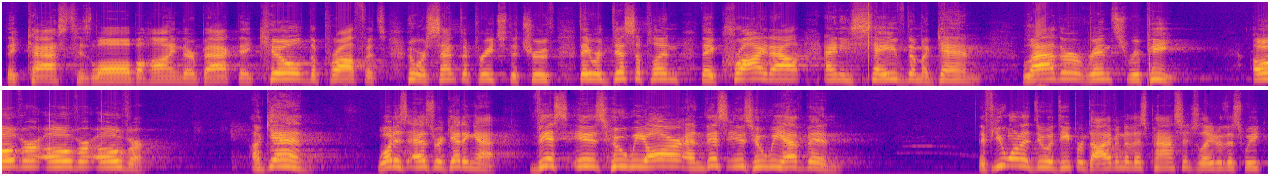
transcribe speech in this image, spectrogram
They cast his law behind their back. They killed the prophets who were sent to preach the truth. They were disciplined. They cried out, and he saved them again. Lather, rinse, repeat. Over, over, over. Again. What is Ezra getting at? This is who we are, and this is who we have been. If you want to do a deeper dive into this passage later this week,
